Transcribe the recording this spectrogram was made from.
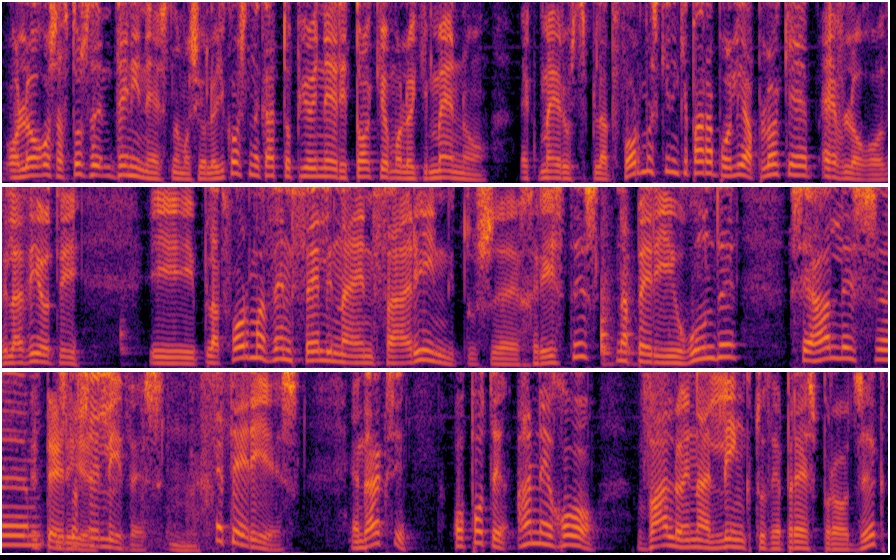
Ο λόγος αυτός δεν, δεν είναι συνωμοσιολογικός, είναι κάτι το οποίο είναι ρητό και ομολογημένο εκ μέρους της πλατφόρμας και είναι και πάρα πολύ απλό και εύλογο. Δηλαδή ότι η πλατφόρμα δεν θέλει να ενθαρρύνει τους ε, χρήστες να περιηγούνται σε άλλες ε, Εταιρείες. ιστοσελίδες. Εταιρείες. Εντάξει. Οπότε, αν εγώ βάλω ένα link του The Press Project,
